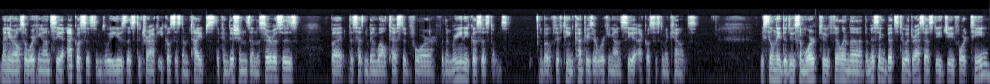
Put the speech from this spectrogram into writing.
Many are also working on SEEA ecosystems. We use this to track ecosystem types, the conditions, and the services, but this hasn't been well tested for, for the marine ecosystems. About 15 countries are working on SEEA ecosystem accounts. We still need to do some work to fill in the, the missing bits to address SDG 14.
